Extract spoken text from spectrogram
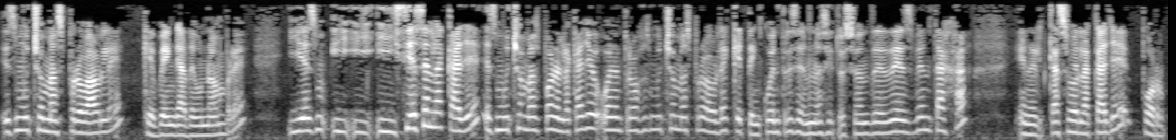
es mucho más probable que venga de un hombre y es y, y, si es en la calle es mucho más bueno en la calle o en el trabajo es mucho más probable que te encuentres en una situación de desventaja en el caso de la calle por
